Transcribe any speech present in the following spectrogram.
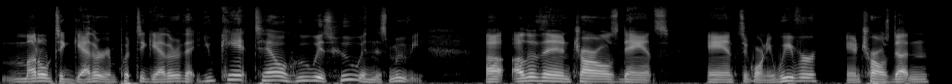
muddled together and put together that you can't tell who is who in this movie. Uh, other than Charles Dance and Sigourney Weaver and Charles Dutton,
